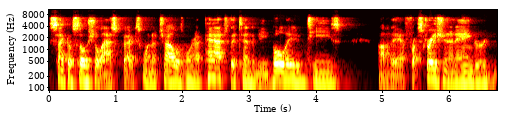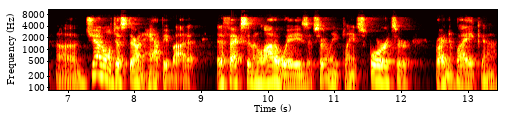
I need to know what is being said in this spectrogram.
psychosocial aspects. When a child is wearing a patch, they tend to be bullied, teased. Uh, they have frustration and anger. Uh, general, just they're unhappy about it. It affects them in a lot of ways. It's certainly playing sports or riding a bike uh,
